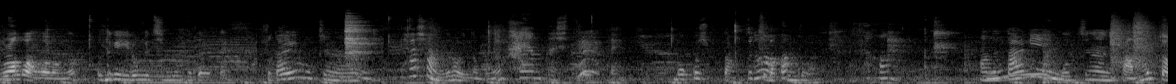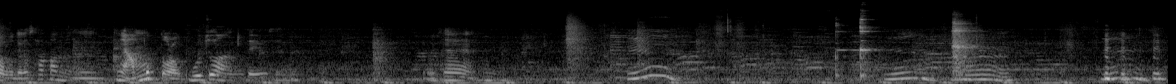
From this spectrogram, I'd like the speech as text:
뭐라고 한 거야 방금? 어떻게 이런 게 집으로 배달돼 저 딸기모찌는 팥이 안 들어있나 보네? 하얀 팥이 들어있대 먹고 싶다. 그치 막? 궁금해 사과 아 근데 음. 딸기 모찌는 잘 안 먹더라고 내가 사가면은 그냥 안 먹더라고 뭐 좋아하는데 요새는? 요새 음. 음. 음 음.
